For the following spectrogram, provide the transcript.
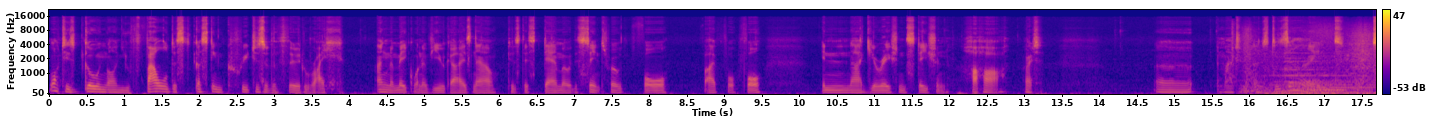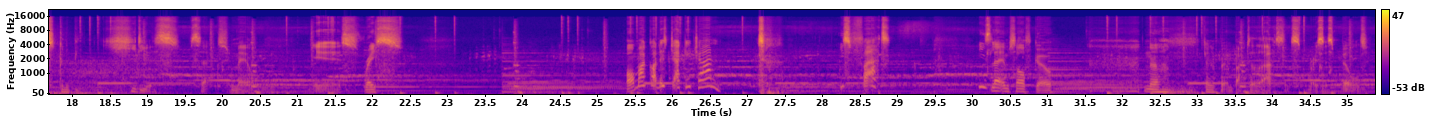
What is going on, you foul, disgusting creatures of the Third Reich? I'm gonna make one of you guys now, because this demo, the Saints Row 4, 544, inauguration station. Haha. Right. Uh, imagine as designed. It's gonna be hideous. Sex, male. Yes, race. Oh my god, it's Jackie Chan! He's fat! He's let himself go. No, I'm gonna put him back to that. Let's raise this build.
